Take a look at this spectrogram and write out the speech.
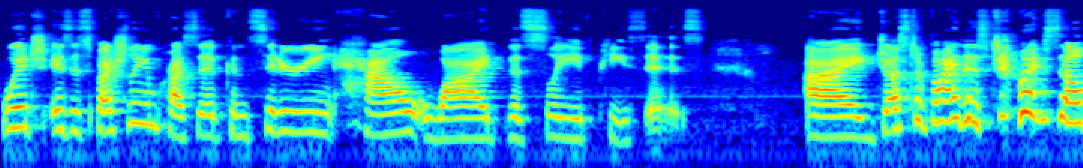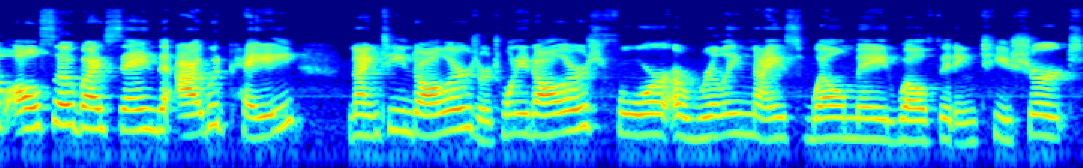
which is especially impressive considering how wide the sleeve piece is. I justify this to myself also by saying that I would pay $19 or $20 for a really nice, well-made, well-fitting t-shirt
